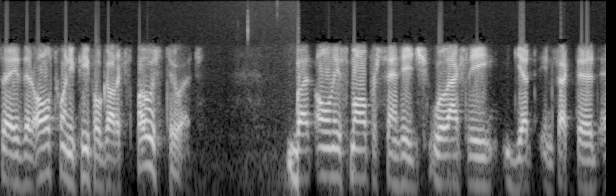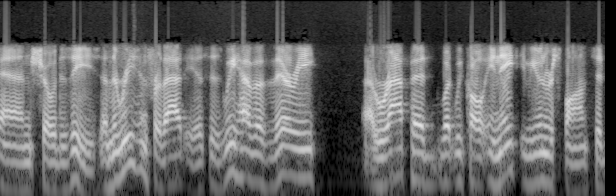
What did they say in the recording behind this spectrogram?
say that all 20 people got exposed to it but only a small percentage will actually get infected and show disease. And the reason for that is, is we have a very uh, rapid, what we call innate immune response. It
